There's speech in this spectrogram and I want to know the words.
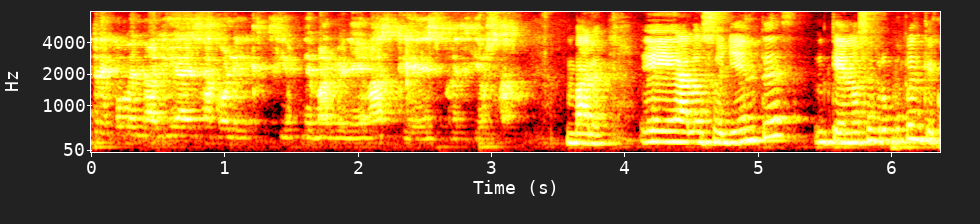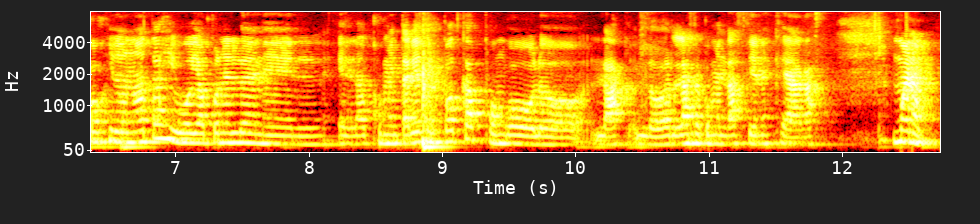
recomendaría esa colección de Mar Venegas que es preciosa. Vale, eh, a los oyentes que no se preocupen que he cogido notas y voy a ponerlo en, el, en los comentarios del podcast, pongo lo- la- lo- las recomendaciones que hagas. Bueno,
